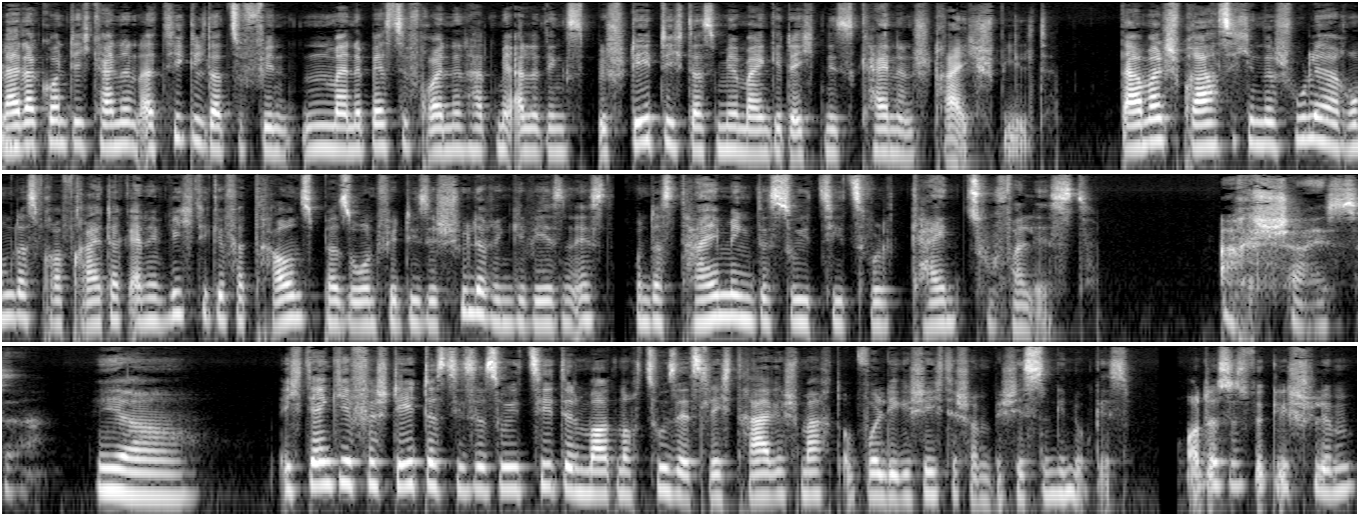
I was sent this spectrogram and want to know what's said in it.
Leider konnte ich keinen Artikel dazu finden, meine beste Freundin hat mir allerdings bestätigt, dass mir mein Gedächtnis keinen Streich spielt. Damals sprach sich in der Schule herum, dass Frau Freitag eine wichtige Vertrauensperson für diese Schülerin gewesen ist und das Timing des Suizids wohl kein Zufall ist. Ach, scheiße. Ja. Ich denke, ihr versteht, dass dieser Suizid den Mord noch zusätzlich tragisch macht, obwohl die Geschichte schon beschissen genug ist. Oh, das ist wirklich schlimm.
